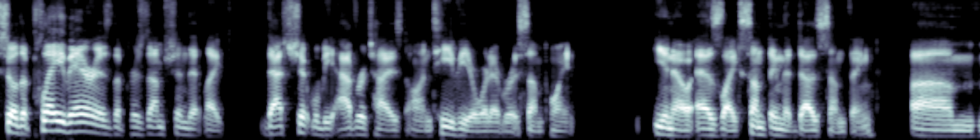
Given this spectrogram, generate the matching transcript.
So the play there is the presumption that like that shit will be advertised on TV or whatever at some point, you know, as like something that does something. Um,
